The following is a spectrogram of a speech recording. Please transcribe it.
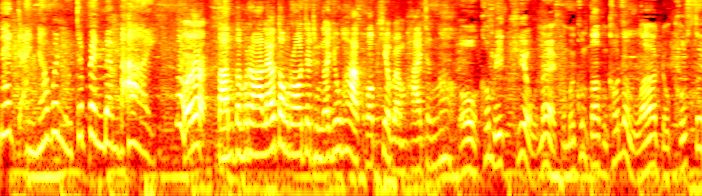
แน่ใจนะว่าหนูจะเป็นแวมไพร์ตามตำราแล้วต้องรอจะถึงอายุห้าขวบเขี้ยวแวมไพร์จะงอกโอ้เขามีเขี้ยวแน่ก็เหมือนคุณตาของเขานั่นแหละดูเขาสิ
